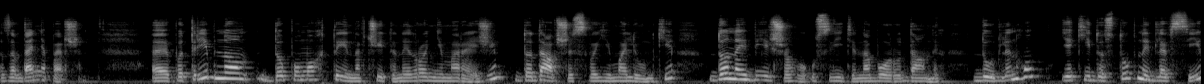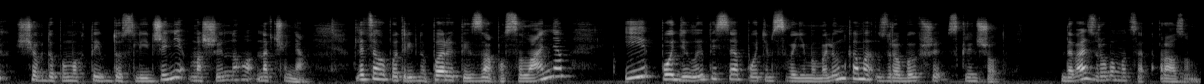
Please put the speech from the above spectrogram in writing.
Завдання перше. Е, Потрібно допомогти навчити нейронні мережі, додавши свої малюнки до найбільшого у світі набору даних дудлінгу, який доступний для всіх, щоб допомогти в дослідженні машинного навчання. Для цього потрібно перейти за посиланням і поділитися потім своїми малюнками, зробивши скріншот. Давай зробимо це разом.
